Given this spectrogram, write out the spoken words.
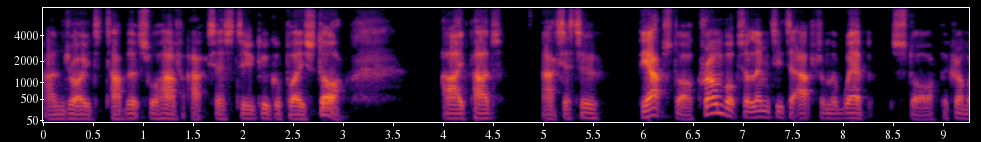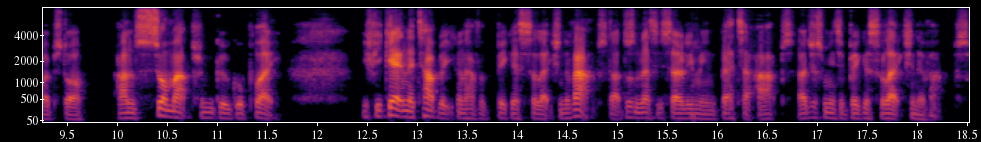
Android tablets will have access to Google Play Store. iPad access to the App Store. Chromebooks are limited to apps from the web store, the Chrome Web Store, and some apps from Google Play. If you're getting a tablet, you're going to have a bigger selection of apps. That doesn't necessarily mean better apps. That just means a bigger selection of apps.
